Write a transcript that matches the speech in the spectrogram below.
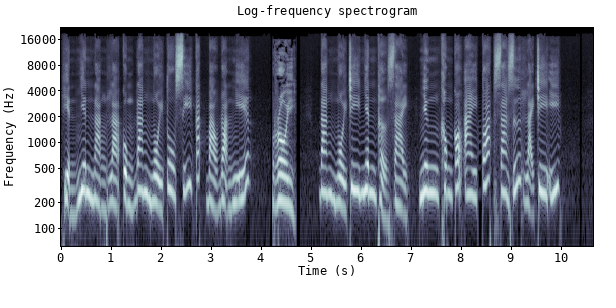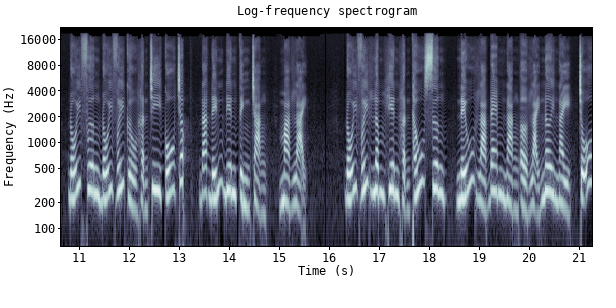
hiển nhiên nàng là cùng đang ngồi tu sĩ cắt bào đoạn nghĩa. Rồi, đang ngồi chi nhân thở dài, nhưng không có ai toát ra giữ lại chi ý. Đối phương đối với cừu hận chi cố chấp, đã đến điên tình trạng, mà lại. Đối với Lâm Hiên hận thấu xương, nếu là đem nàng ở lại nơi này, chỗ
